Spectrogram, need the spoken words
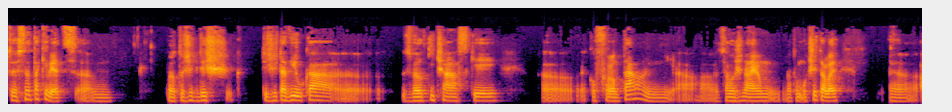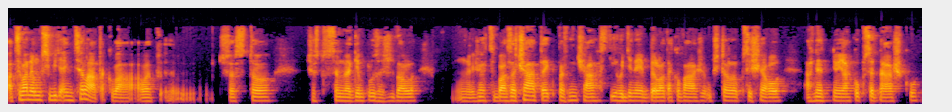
to je snad taky věc, um, protože když, když je ta výuka uh, z velké částky uh, jako frontální a založená jenom na tom učiteli, a třeba nemusí být ani celá taková, ale často, často jsem na Gimplu zažíval, že třeba začátek první části hodiny byla taková, že učitel přišel a hned měl nějakou přednášku.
